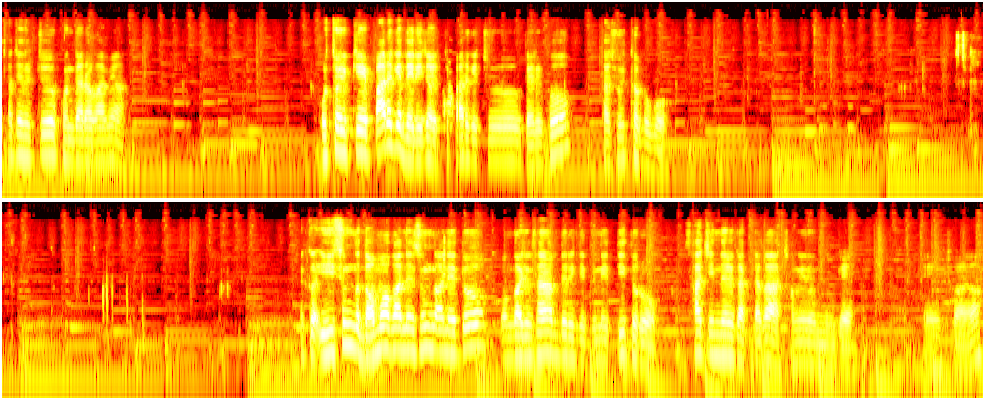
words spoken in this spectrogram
사진을 쭉 본다라고 하면 보통 이렇게 빠르게 내리죠. 이렇게 빠르게 쭉 내리고 다시 훑어보고 그러니까 이 순간 넘어가는 순간에도 뭔가 좀 사람들이 이제 눈에 띄도록 사진을 갖다가 정해놓는 게 예, 좋아요.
